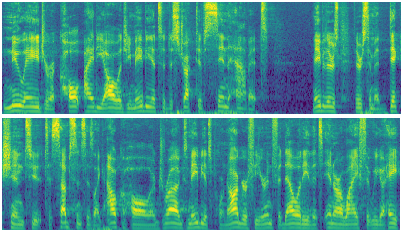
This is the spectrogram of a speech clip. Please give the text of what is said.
new age or occult ideology. Maybe it's a destructive sin habit. Maybe there's, there's some addiction to, to substances like alcohol or drugs. Maybe it's pornography or infidelity that's in our life that we go, hey,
